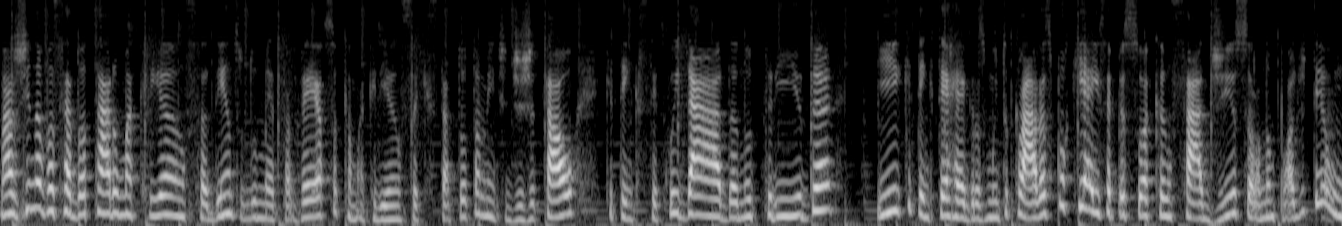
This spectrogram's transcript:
Imagina você adotar uma criança dentro do metaverso, que é uma criança que está totalmente digital, que tem que ser cuidada, nutrida e que tem que ter regras muito claras, porque aí se a pessoa cansar disso, ela não pode ter um,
